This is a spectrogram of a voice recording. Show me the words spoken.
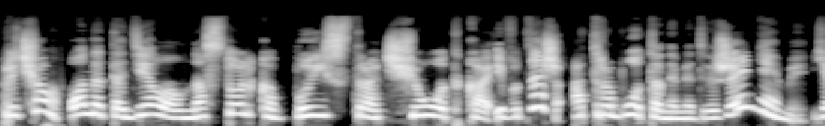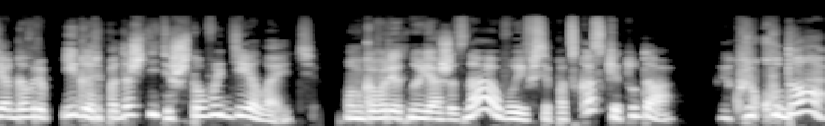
Причем он это делал настолько быстро, четко и вот, знаешь, отработанными движениями. Я говорю, Игорь, подождите, что вы делаете? Он говорит, ну я же знаю, вы все подсказки туда. Я говорю, куда?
